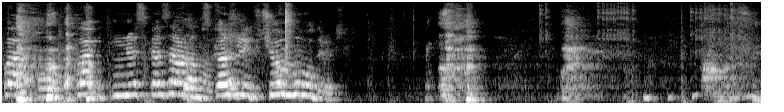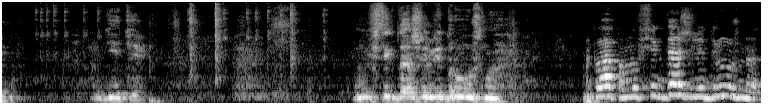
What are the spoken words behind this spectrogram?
Папа, папа, мне сказал скажи, в чем мудрость? Дети, мы всегда жили дружно. Папа, мы всегда жили дружно,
